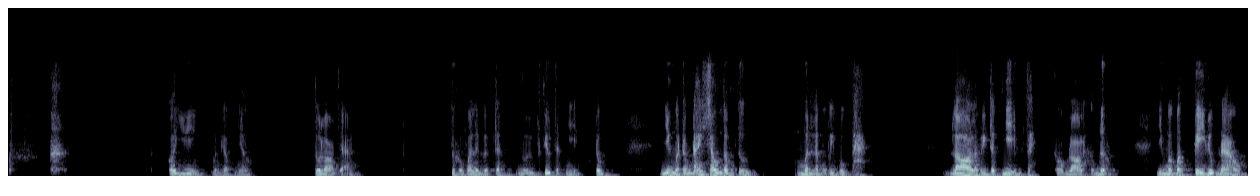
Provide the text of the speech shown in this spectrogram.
có duyên, mình gặp nhau. Tôi lo cho anh. Tôi không phải là người trách, người thiếu trách nhiệm, đúng. Nhưng mà trong đáy sâu tâm tưởng, mình là một vị bồ tát. Lo là vì trách nhiệm thôi, không lo là không được. Nhưng mà bất kỳ lúc nào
